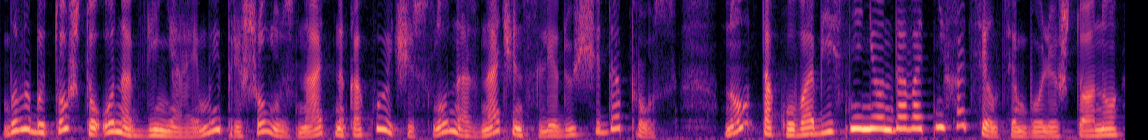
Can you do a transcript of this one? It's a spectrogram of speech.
было бы то, что он обвиняемый пришел узнать, на какое число назначен следующий допрос. Но такого объяснения он давать не хотел, тем более, что оно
